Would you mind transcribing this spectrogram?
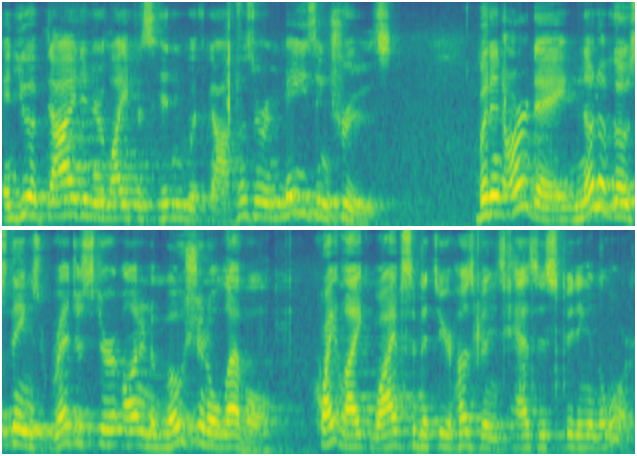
And you have died, and your life is hidden with God. Those are amazing truths. But in our day, none of those things register on an emotional level, quite like wives submit to your husbands as is fitting in the Lord.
